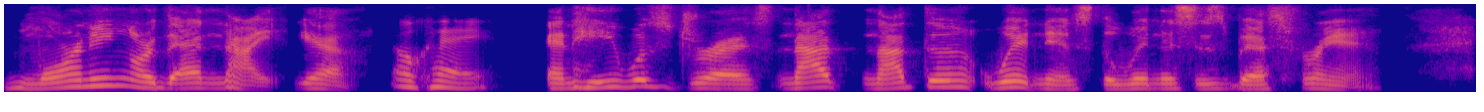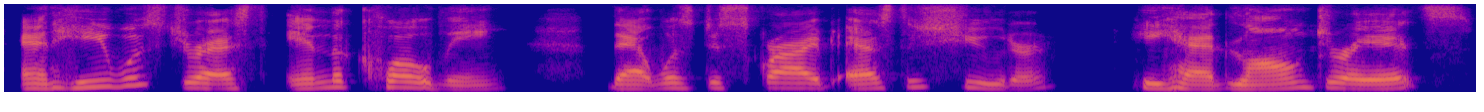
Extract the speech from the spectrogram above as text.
morning or that night. Yeah. Okay. And he was dressed not not the witness, the witness's best friend. And he was dressed in the clothing that was described as the shooter. He had long dreads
